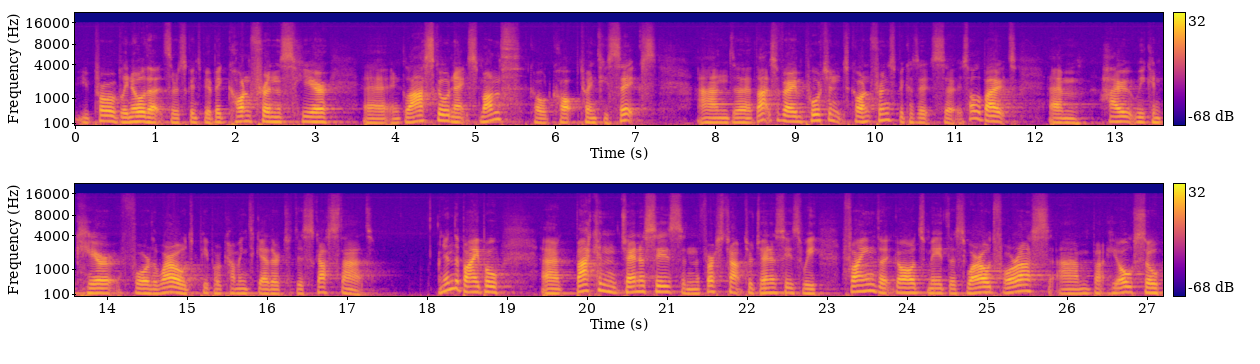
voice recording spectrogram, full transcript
you probably know that there's going to be a big conference here uh, in Glasgow next month called COP26. And uh, that's a very important conference because it's, uh, it's all about um, how we can care for the world. People are coming together to discuss that. And in the Bible, uh, back in Genesis, in the first chapter of Genesis, we find that God made this world for us, um, but He also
